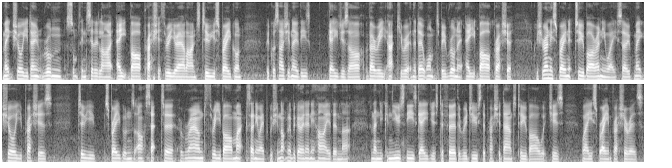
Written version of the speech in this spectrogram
make sure you don't run something silly like 8 bar pressure through your airlines to your spray gun, because as you know these gauges are very accurate and they don't want to be run at 8 bar pressure, because you're only spraying at 2 bar anyway, so make sure your pressures to your spray guns are set to around 3 bar max anyway, because you're not going to be going any higher than that and then you can use these gauges to further reduce the pressure down to 2 bar which is where your spraying pressure is.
